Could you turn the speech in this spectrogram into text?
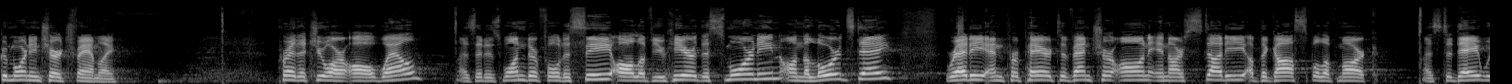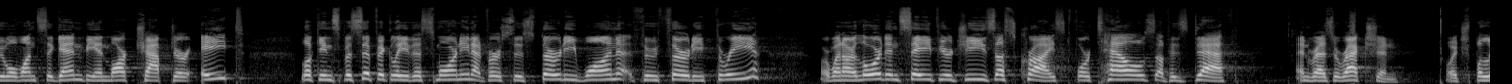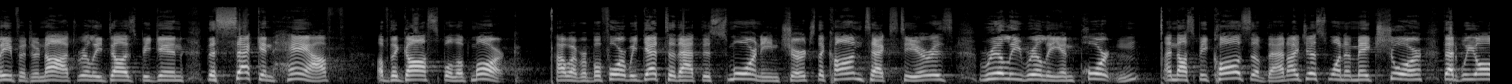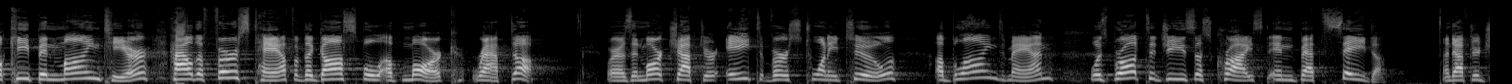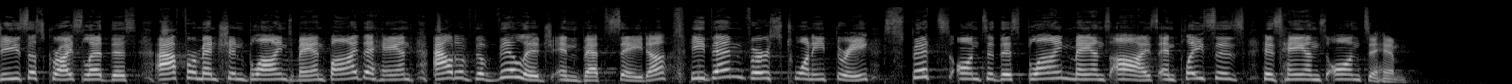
Good morning, church family. Pray that you are all well, as it is wonderful to see all of you here this morning on the Lord's Day, ready and prepared to venture on in our study of the Gospel of Mark. As today we will once again be in Mark chapter 8, looking specifically this morning at verses 31 through 33, or when our Lord and Savior Jesus Christ foretells of his death and resurrection which, believe it or not, really does begin the second half of the Gospel of Mark. However, before we get to that this morning, church, the context here is really, really important. And thus, because of that, I just want to make sure that we all keep in mind here how the first half of the Gospel of Mark wrapped up. Whereas in Mark chapter 8, verse 22, a blind man was brought to Jesus Christ in Bethsaida. And after Jesus Christ led this aforementioned blind man by the hand out of the village in Bethsaida, he then, verse 23, spits onto this blind man's eyes and places his hands onto him.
